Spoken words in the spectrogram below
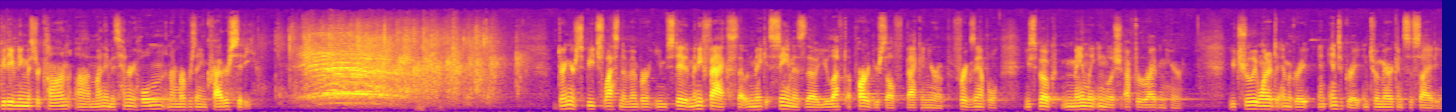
Good evening, Mr. Kohn. Uh, my name is Henry Holden, and I'm representing Crowder City. During your speech last November, you stated many facts that would make it seem as though you left a part of yourself back in Europe. For example, you spoke mainly English after arriving here. You truly wanted to immigrate and integrate into American society.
